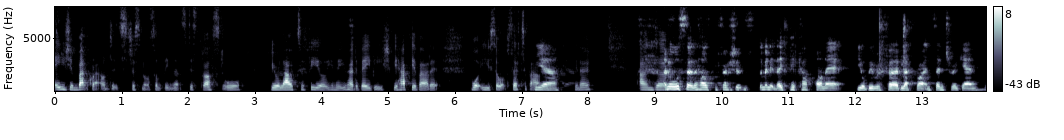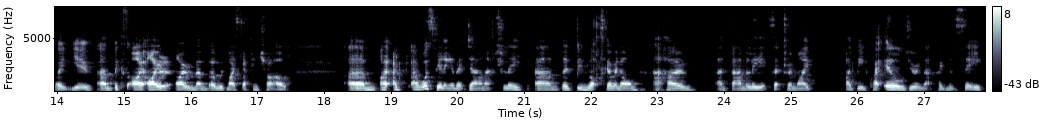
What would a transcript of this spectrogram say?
Asian background, it's just not something that's discussed or you're allowed to feel. You know, you had a baby, you should be happy about it. What are you so upset about? Yeah, you know, and um, and also the health professions, the minute they pick up on it, you'll be referred left, right, and centre again, won't you? Um, because I, I I remember with my second child, um, I, I, I was feeling a bit down actually. Um, there'd been lots going on at home and family, etc. My I'd been quite ill during that pregnancy,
